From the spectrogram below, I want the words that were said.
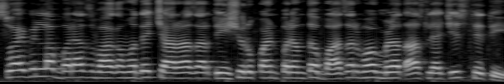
सोयाबीनला बऱ्याच भागामध्ये चार हजार तीनशे रुपयांपर्यंत बाजारभाव मिळत असल्याची स्थिती.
